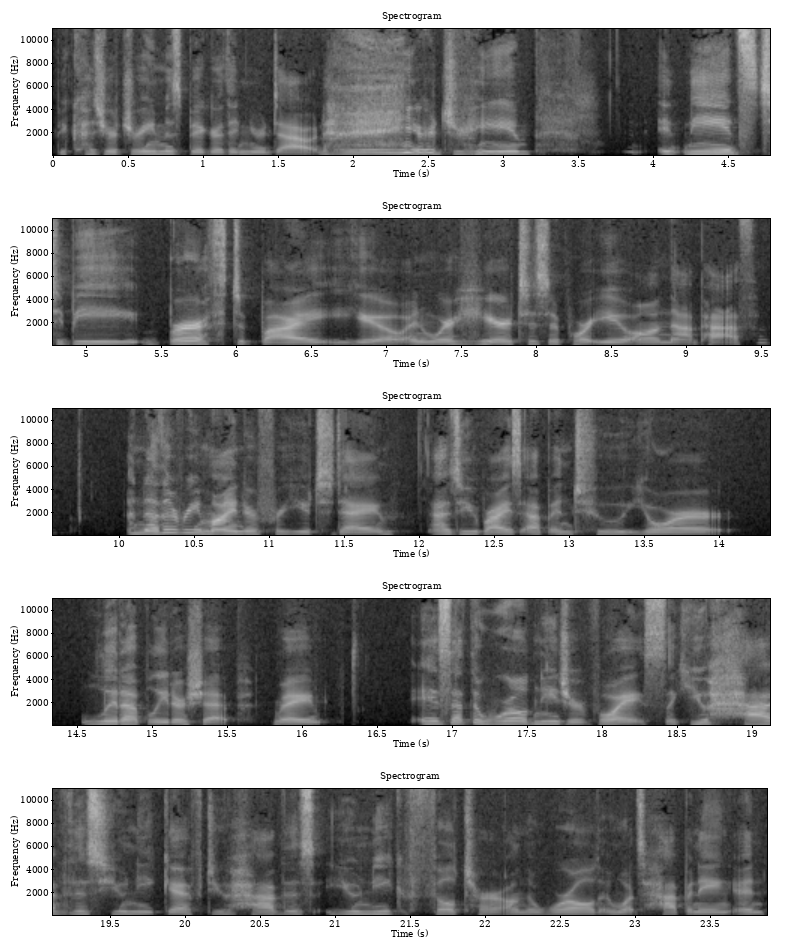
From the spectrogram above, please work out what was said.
because your dream is bigger than your doubt. your dream it needs to be birthed by you, and we're here to support you on that path. Another reminder for you today as you rise up into your lit up leadership, right? Is that the world needs your voice. Like you have this unique gift, you have this unique filter on the world and what's happening and,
